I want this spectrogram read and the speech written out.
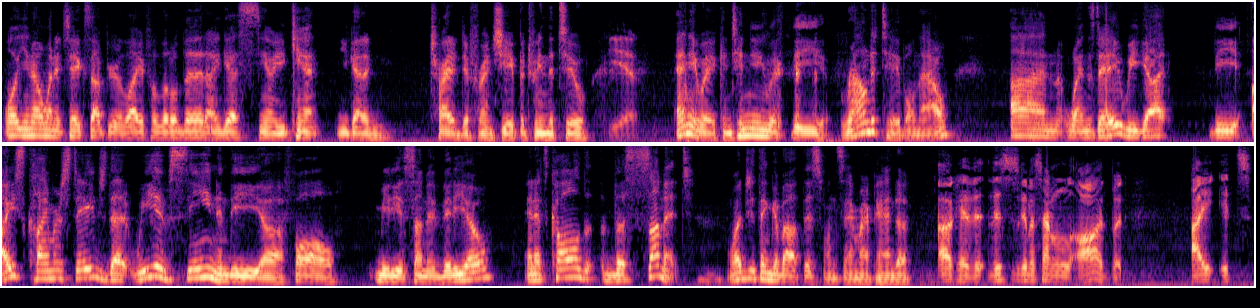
Well, you know, when it takes up your life a little bit, I guess, you know, you can't, you gotta try to differentiate between the two. Yeah. Anyway, continuing with the round table now. On Wednesday, we got the Ice Climber stage that we have seen in the uh, Fall Media Summit video, and it's called The Summit. What did you think about this one, Samurai Panda? Okay, th- this is gonna sound a little odd, but I it's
